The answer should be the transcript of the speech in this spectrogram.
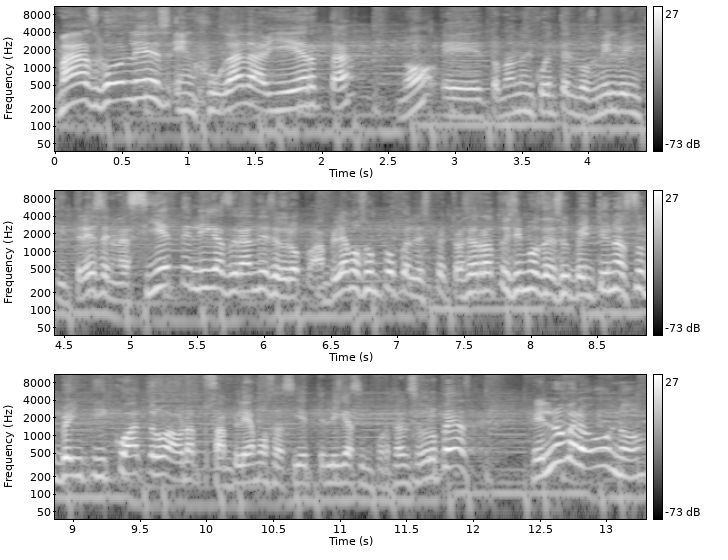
Más goles en jugada abierta, ¿no? Eh, tomando en cuenta el 2023 en las siete ligas grandes de Europa. Ampliamos un poco el espectro. Hace rato hicimos de sub-21 a sub-24, ahora pues ampliamos a siete ligas importantes europeas. El número uno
